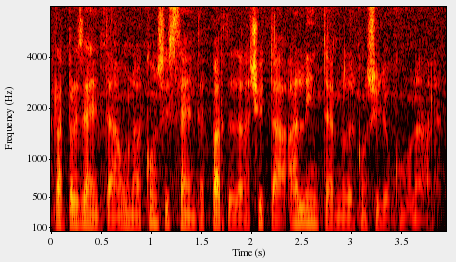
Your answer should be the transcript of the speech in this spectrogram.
rappresenta una consistente parte della città all'interno del Consiglio Comunale.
